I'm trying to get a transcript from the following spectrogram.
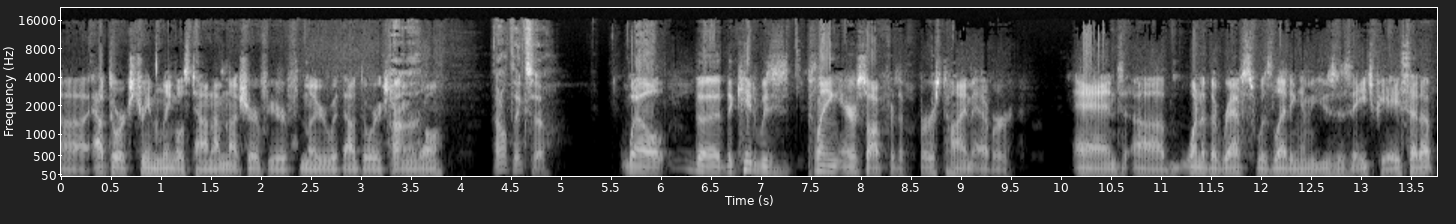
uh, Outdoor Extreme Linglestown. I'm not sure if you're familiar with Outdoor Extreme Uh-uh. at all. I don't think so. Well, the the kid was playing airsoft for the first time ever, and um, one of the refs was letting him use his HPA setup,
